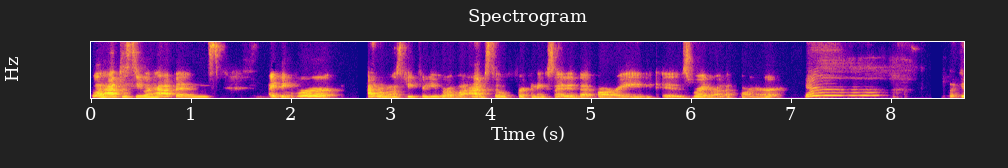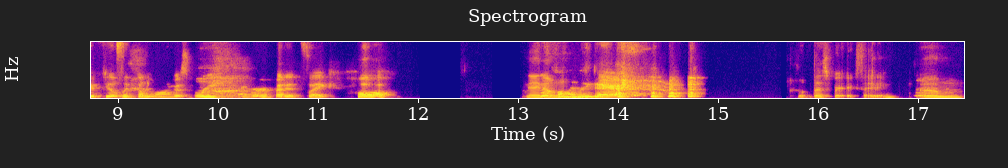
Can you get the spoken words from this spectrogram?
we'll have to see what happens. I think we're i don't want to speak for you girl but i'm so freaking excited that bahrain is right around the corner. Yeah. Like it feels like the longest break ever, but it's like, oh, I know. finally there. That's very exciting. Um,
